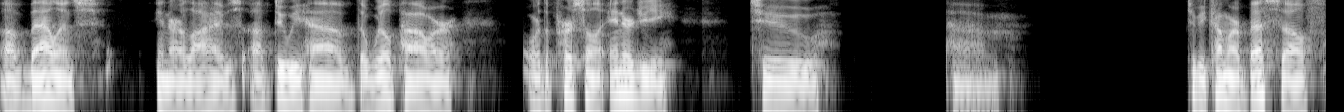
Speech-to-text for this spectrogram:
of balance in our lives of do we have the willpower or the personal energy to um, to become our best self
